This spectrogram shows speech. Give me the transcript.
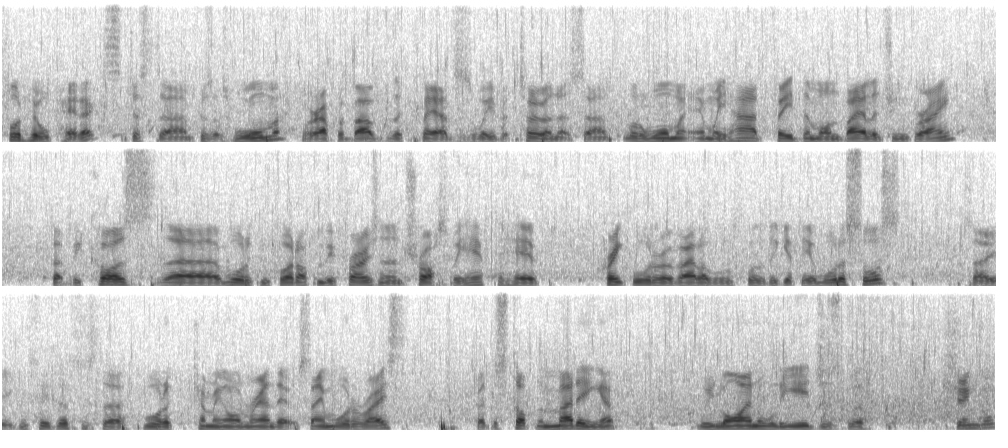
foothill paddocks just because um, it's warmer. We're up above the clouds as a wee bit too and it's uh, a little warmer and we hard feed them on baleage and grain. But because the water can quite often be frozen in troughs, we have to have creek water available for them to get their water source. So you can see this is the water coming on around that same water race. But to stop them muddying it, we line all the edges with shingle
